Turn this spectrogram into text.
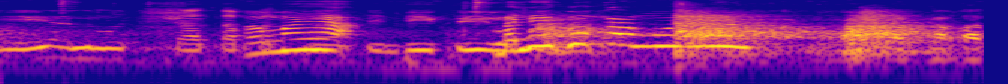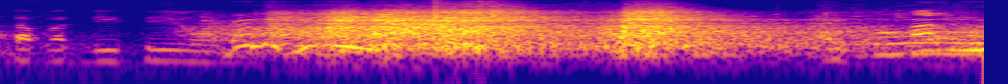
Eh, ano mo, tatapat Mamaya, natin dito yung maligo ka muna. pagkakatapat dito yung Dali, Parang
